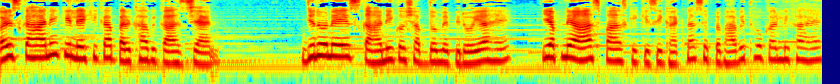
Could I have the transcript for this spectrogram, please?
और इस कहानी की लेखिका परखा विकास जैन, जिन्होंने इस कहानी को शब्दों में पिरोया है, ये अपने आसपास की किसी घटना से प्रभावित होकर लिखा है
